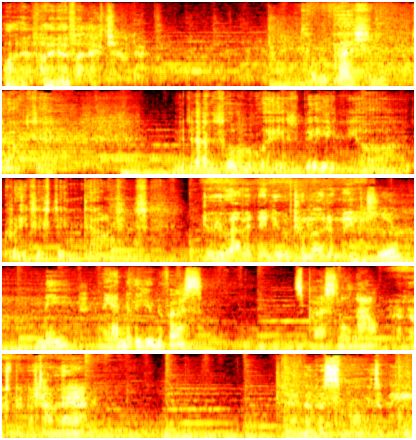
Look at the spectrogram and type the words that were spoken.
Why have I ever let you live? Compassion, Doctor. It has always been your greatest indulgence. Do you have it in you to murder me? It's you, me, and the end of the universe. It's personal now. And those people down there. They're never small to me.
